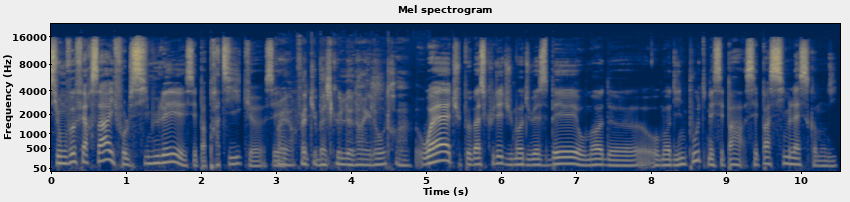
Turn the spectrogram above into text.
Si on veut faire ça, il faut le simuler. et C'est pas pratique. euh, C'est Ouais, en fait, tu bascules de l'un et l'autre. euh. Ouais, tu peux basculer du mode USB au mode euh, au mode input, mais c'est pas c'est pas seamless comme on dit.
